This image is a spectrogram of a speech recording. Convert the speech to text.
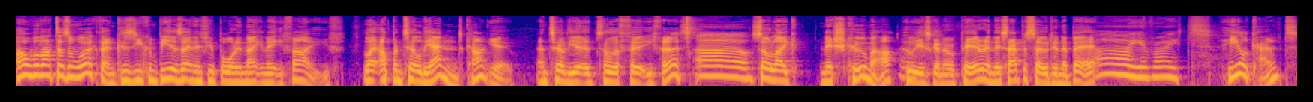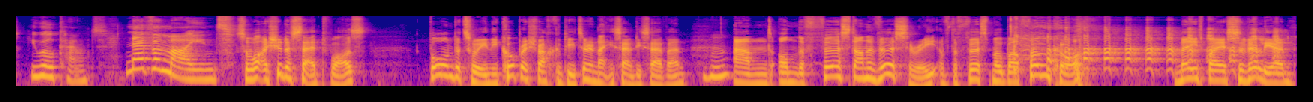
Oh well, that doesn't work then because you can be a Zen if you're born in 1985, like up until the end, can't you? Until you until the 31st. Oh. so like Nish Kumar, who is going to appear in this episode in a bit, Oh, you're right. he'll count. He will count. Never mind. So what I should have said was. Born between the Corporation of Apple Computer in 1977 and on the first anniversary of the first mobile phone call made by a civilian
